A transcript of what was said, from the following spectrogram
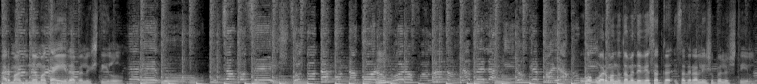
Armando, nem uma caída pelo estilo. O, Armando também devia sat- saturar lixo pelo estilo.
